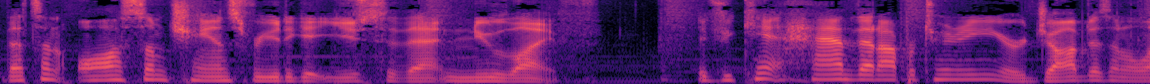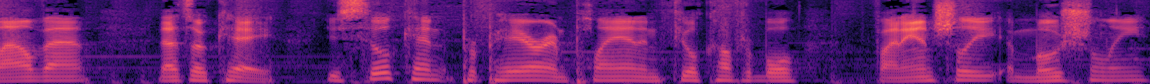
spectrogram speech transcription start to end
that's an awesome chance for you to get used to that new life. If you can't have that opportunity your job doesn't allow that, that's okay. You still can prepare and plan and feel comfortable financially, emotionally,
